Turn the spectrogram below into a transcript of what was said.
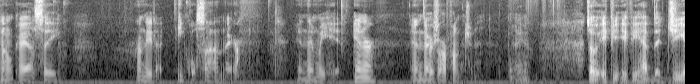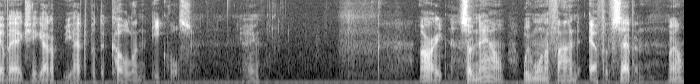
Okay, I see. I need an equal sign there. And then we hit enter and there's our function. Okay. So if you if you have the g of x, you gotta you have to put the colon equals. Okay. All right. So now we want to find f of 7. Well,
